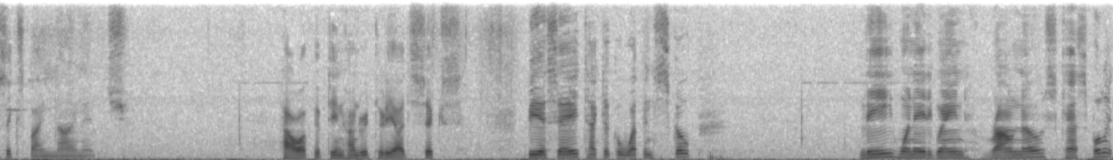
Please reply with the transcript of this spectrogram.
6 by 9 inch. Howa 1500 30 6 BSA tactical weapon scope. Lee 180 grain round nose cast bullet.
